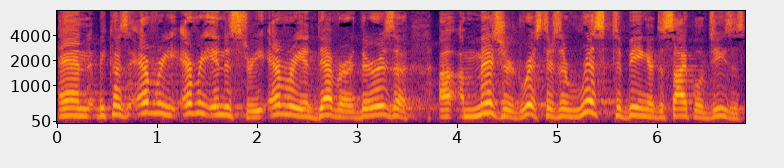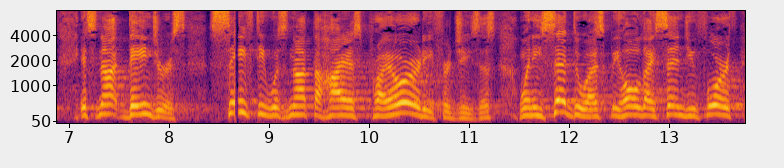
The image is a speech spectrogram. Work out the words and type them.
And because every, every industry, every endeavor, there is a, a measured risk. There's a risk to being a disciple of Jesus. It's not dangerous. Safety was not the highest priority for Jesus when he said to us, Behold, I send you forth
